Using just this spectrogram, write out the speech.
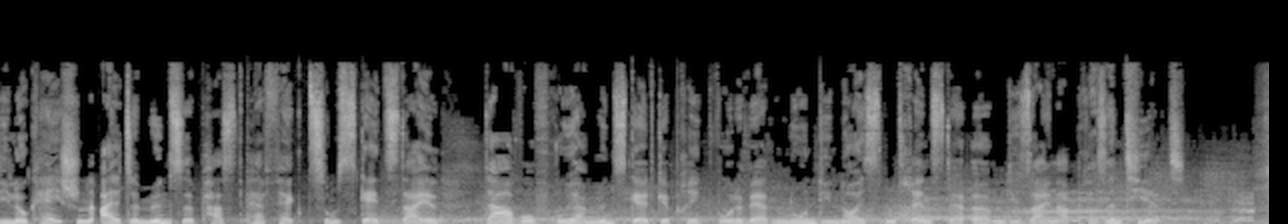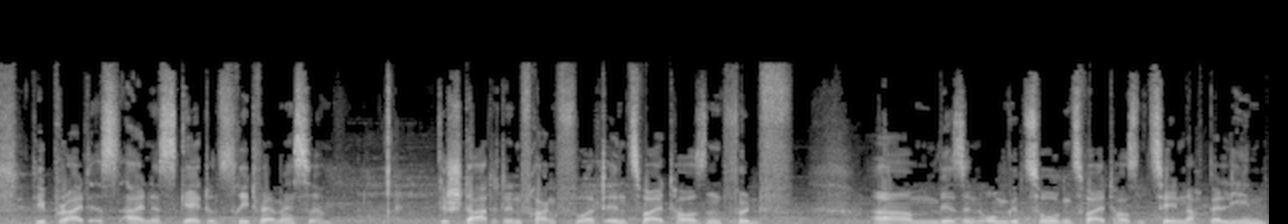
Die Location Alte Münze passt perfekt zum Skate-Style. Da, wo früher Münzgeld geprägt wurde, werden nun die neuesten Trends der Urban Designer präsentiert. Die Bright ist eine Skate- und Streetwear-Messe, gestartet in Frankfurt in 2005. Ähm, wir sind umgezogen 2010 nach Berlin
